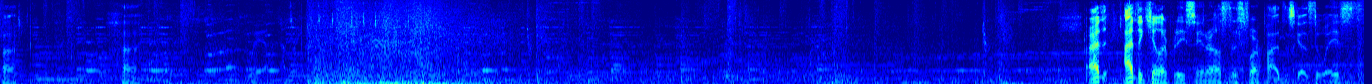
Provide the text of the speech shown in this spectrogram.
Huh. Huh. I I have to kill her pretty soon, or else this four pod just goes to waste.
